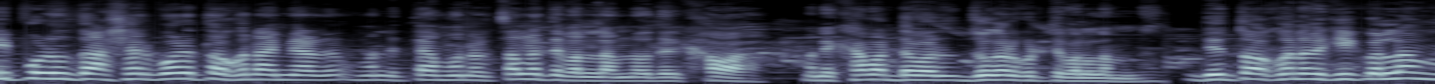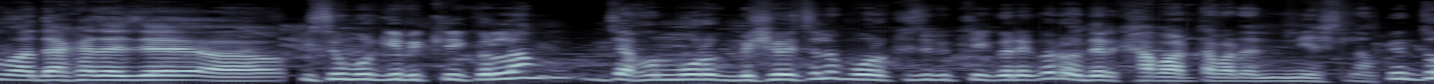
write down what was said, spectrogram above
এই পর্যন্ত আসার পরে তখন আমি আর মানে তেমন আর চালাতে পারলাম না ওদের খাওয়া। মানে খাবার দাবার জোগাড় করতে পারলাম না। দেন তখন আমি কি করলাম, দেখা যায় যে কিছু মুরগি বিক্রি করলাম, যখন মোরগ বেশি হয়েছিল, মোরগ কিছু বিক্রি করে করে ওদের খাবার টাবার নিয়ে আসলাম। কিন্তু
